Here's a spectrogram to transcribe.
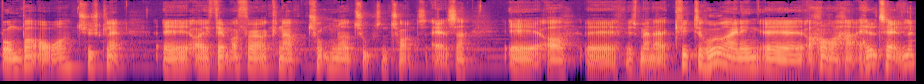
bomber over Tyskland, øh, og i 45 knap 200.000 tons. Altså Øh, og øh, hvis man er kvik til hovedregning øh, og har alle tallene,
